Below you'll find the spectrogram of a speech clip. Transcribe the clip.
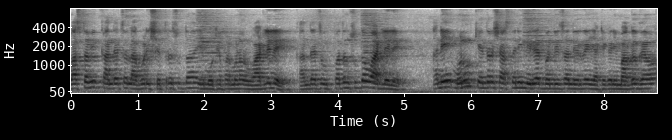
वास्तविक कांद्याचं लागवडी क्षेत्रसुद्धा हे मोठ्या प्रमाणावर वाढलेलं आहे. कांद्याचं उत्पादनसुद्धा वाढलेलं आहे. आणि म्हणून केंद्र शासनाने निर्यात बंदीचा निर्णय या ठिकाणी मागं घ्यावा.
